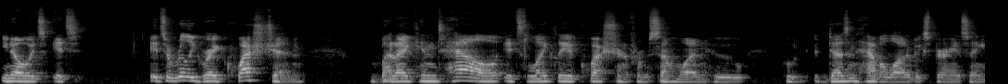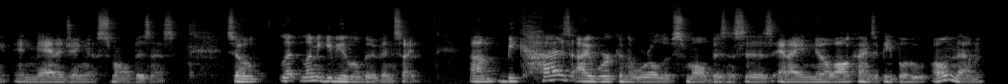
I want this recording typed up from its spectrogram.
you know, it's it's it's a really great question, but I can tell it's likely a question from someone who who doesn't have a lot of experience in, in managing a small business. So let, let me give you a little bit of insight. Um, because I work in the world of small businesses and I know all kinds of people who own them,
